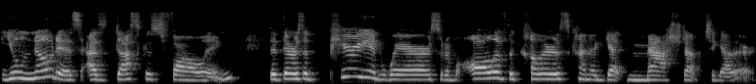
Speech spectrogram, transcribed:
you'll notice as dusk is falling that there's a period where sort of all of the colors kind of get mashed up together.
